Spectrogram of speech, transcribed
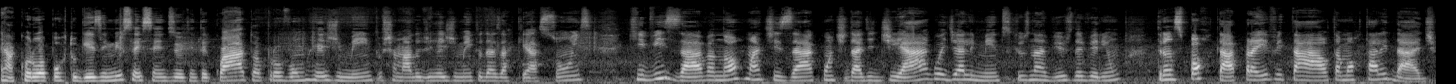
a coroa portuguesa, em 1684, aprovou um regimento chamado de Regimento das Arqueações, que visava normatizar a quantidade de água e de alimentos que os navios deveriam transportar para evitar a alta mortalidade.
